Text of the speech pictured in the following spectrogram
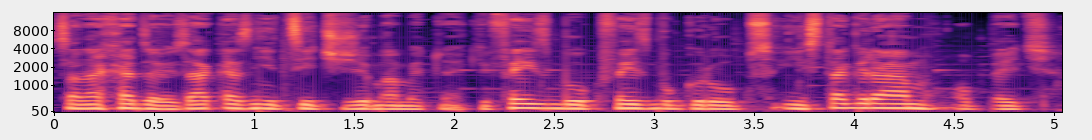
sa nachádzajú zákazníci, čiže máme tu nejaký Facebook, Facebook Groups, Instagram, opäť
